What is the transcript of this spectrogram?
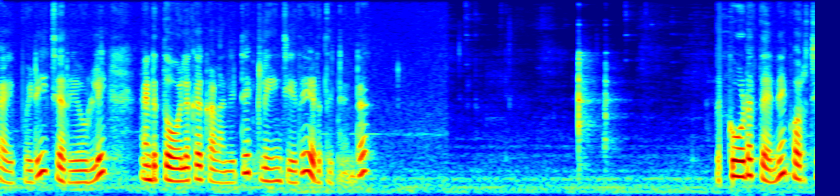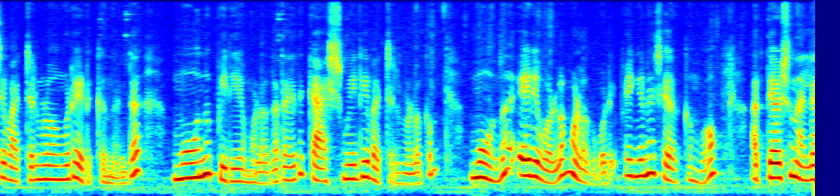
കൈപ്പിടി ചെറിയുള്ളി അതിന്റെ തോലൊക്കെ കളഞ്ഞിട്ട് ക്ലീൻ ചെയ്ത് എടുത്തിട്ടുണ്ട്. കൂടെ തന്നെ കുറച്ച് വറ്റൽമുളകും കൂടെ എടുക്കുന്നുണ്ട്. മൂന്ന് പിരിയമുളക് അതായത് കാശ്മീരി വറ്റൽമുളകും മൂന്ന് എരിവുള്ള മുളക് പൊടി. അപ്പോൾ ഇങ്ങനെ ചേർക്കുമ്പോൾ അത്യാവശ്യം നല്ല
